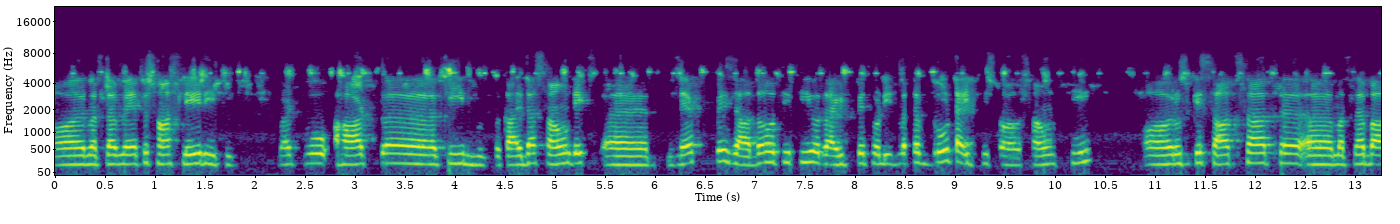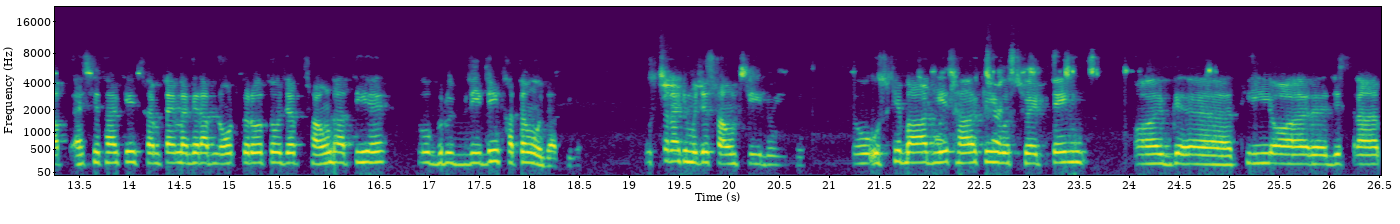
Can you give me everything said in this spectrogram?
और मतलब मैं तो सांस ले रही थी। बट वो हार्ट की बाकायदा साउंड एक लेफ़्ट पे ज़्यादा होती थी और राइट पे थोड़ी मतलब दो टाइप की साउंड थी। और उसके साथ साथ आ, मतलब आप ऐसे था कि सम टाइम अगर आप नोट करो तो जब साउंड आती है तो ब्रीदिंग खत्म हो जाती है। उस तरह की मुझे साउंड फील हुई थी। तो उसके बाद ये था कि वो स्वेटिंग और थी और जिस तरह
